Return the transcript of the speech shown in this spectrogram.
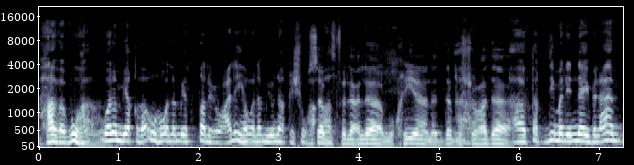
حاربوها آه. ولم يقرأوها ولم يطلعوا عليها ولم يناقشوها سب في الإعلام وخيانة دم آه. الشهداء آه تقديما للنائب العام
